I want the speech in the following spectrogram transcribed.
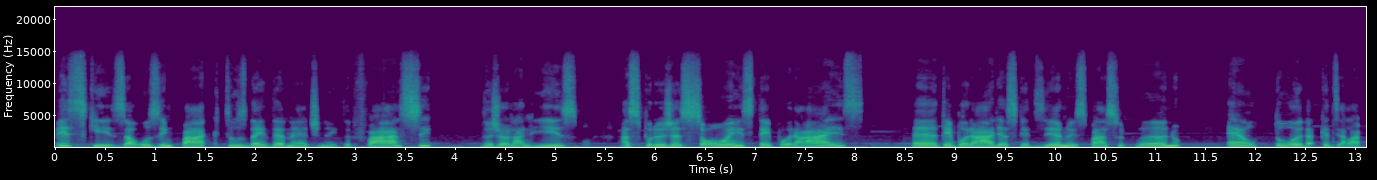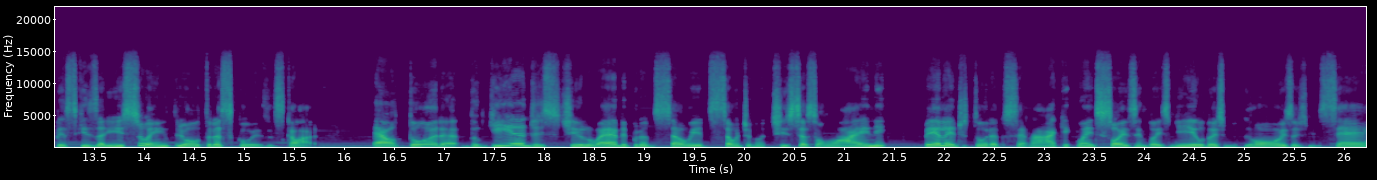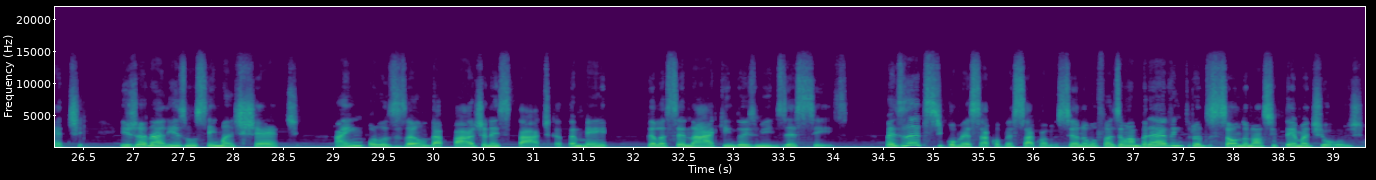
Pesquisa os impactos da internet na interface, do jornalismo, as projeções temporais, é, temporárias, quer dizer, no espaço urbano. É autora, quer dizer, ela pesquisa isso entre outras coisas, claro. É autora do Guia de Estilo Web Produção e Edição de Notícias Online, pela editora do Senac, com edições em 2000, 2002, 2007, e Jornalismo Sem Manchete, a inclusão da página estática, também pela Senac em 2016. Mas antes de começar a conversar com a Luciana, eu vou fazer uma breve introdução do nosso tema de hoje.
